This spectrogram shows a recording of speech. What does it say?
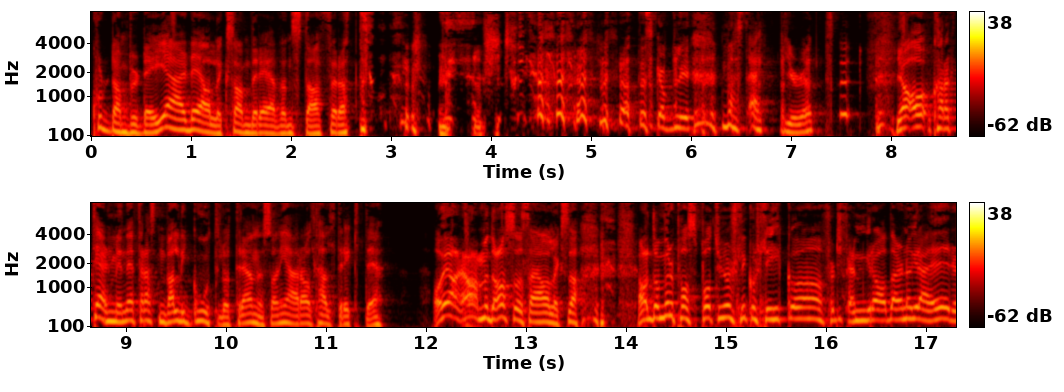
Hvordan burde jeg gjøre det, Alexander Evenstad, for at For at det skal bli mest accurate? Ja, og karakteren min er forresten veldig god til å trene, så han gjør alt helt riktig. Å ja, ja, men da så, sier Alex, da. Ja, da må du passe på at du gjør slik og slik, og 45-graderen og greier.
